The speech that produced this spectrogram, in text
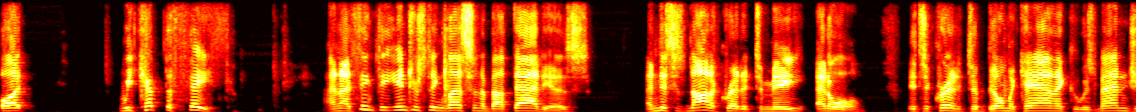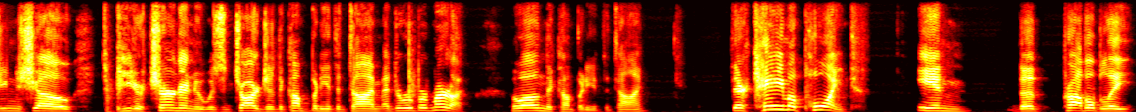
but we kept the faith. And I think the interesting lesson about that is, and this is not a credit to me at all, it's a credit to Bill Mechanic, who was managing the show, to Peter Chernin, who was in charge of the company at the time, and to Rupert Murdoch, who owned the company at the time. There came a point in the probably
